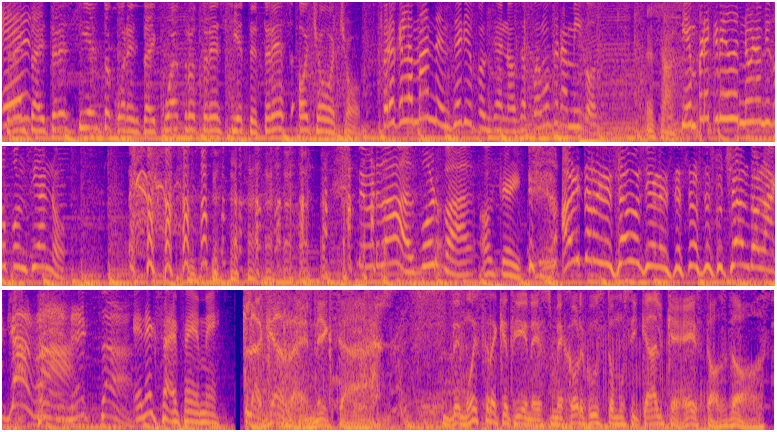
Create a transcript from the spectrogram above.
él. 33 144 373 88. Pero que la mande, en serio, Ponciano. O sea, podemos ser amigos. Exacto. Siempre he creído en un amigo ponciano. De verdad, porfa. Ok. Ahorita regresamos, señores. Estás escuchando La Garra. Nexa. En Exa FM. La garra en Nexa. Demuestra que tienes mejor gusto musical que estos dos.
